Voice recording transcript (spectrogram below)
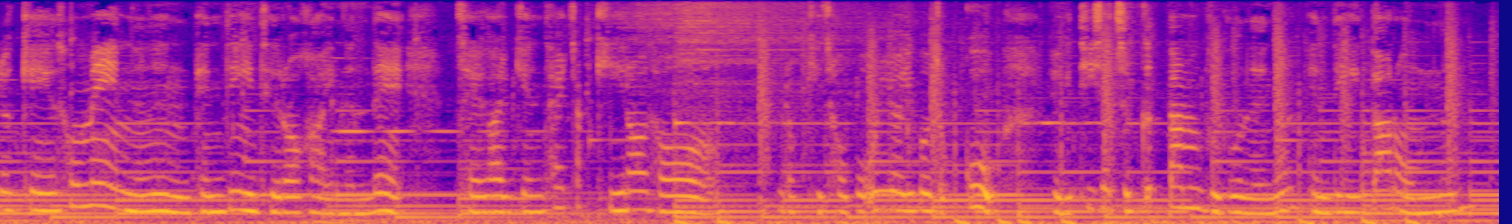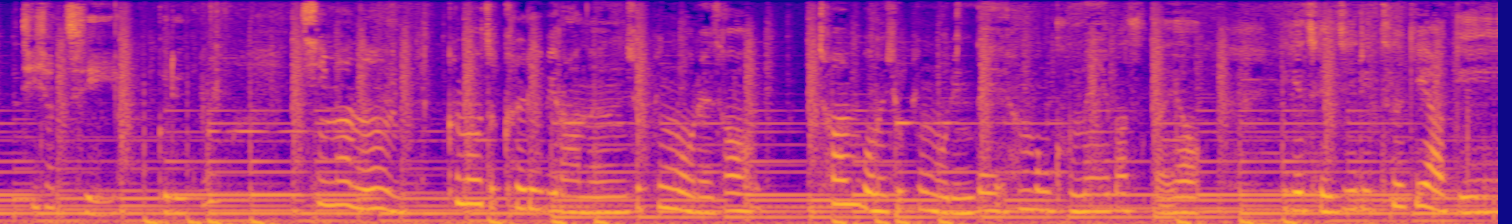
이렇게 소매에는 밴딩이 들어가 있는데 제가 입기엔 살짝 길어서 이렇게 접어 올려 입어줬고 여기 티셔츠 끝단 부분에는 밴딩이 따로 없는 티셔츠예요. 그리고 치마는 클로즈 클립이라는 쇼핑몰에서 처음 보는 쇼핑몰인데 한번 구매해봤어요. 이게 재질이 특이하게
